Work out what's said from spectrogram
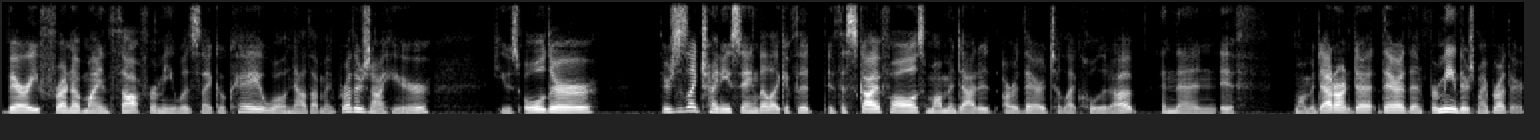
very front of mind thought for me was like, okay, well, now that my brother's not here, he was older, there's this like Chinese saying that like if the if the sky falls, mom and dad are there to like hold it up, and then if mom and dad aren't de- there, then for me there's my brother,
